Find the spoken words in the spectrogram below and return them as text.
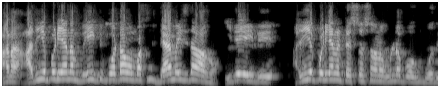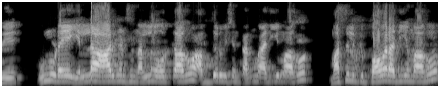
ஆனா அதிகப்படியான வெயிட் போட்டா உன் மசில் டேமேஜ் தான் ஆகும். இதே இது அதிகப்படியான டெஸ்டோஸ்டரான உள்ள போகும்போது உன்னுடைய எல்லா ஆர்கன்ஸும் நல்ல ஒர்க் ஆகும் அப்சர்வேஷன் தன்மை அதிகமாகும் மசிலுக்கு பவர் அதிகமாகும்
